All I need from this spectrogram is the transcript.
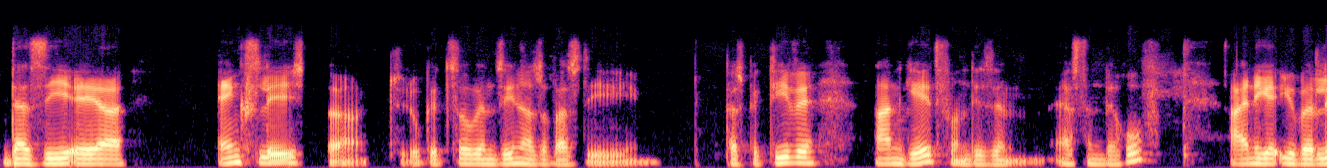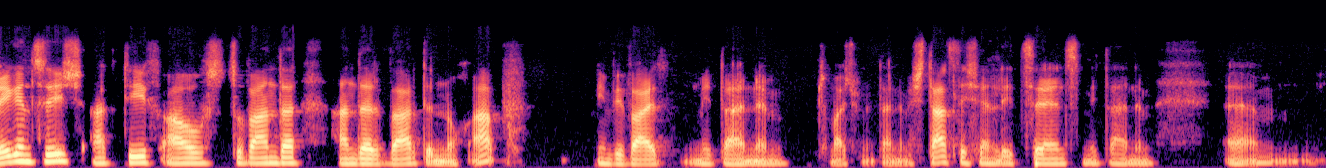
dass sie eher ängstlich äh, zurückgezogen sind, also was die Perspektive angeht von diesem ersten Beruf. Einige überlegen sich, aktiv auszuwandern, andere warten noch ab, inwieweit mit einem, zum Beispiel mit einer staatlichen Lizenz, mit einem, ähm,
